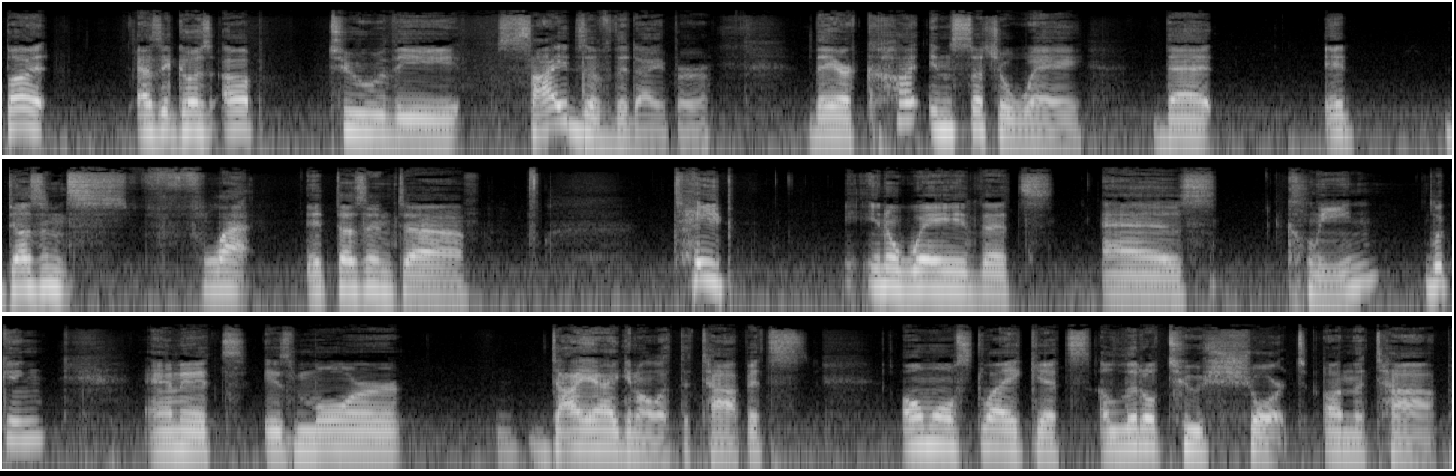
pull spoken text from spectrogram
But as it goes up to the sides of the diaper, they are cut in such a way that it doesn't flat, it doesn't uh, tape in a way that's as clean looking and it is more diagonal at the top. It's almost like it's a little too short on the top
